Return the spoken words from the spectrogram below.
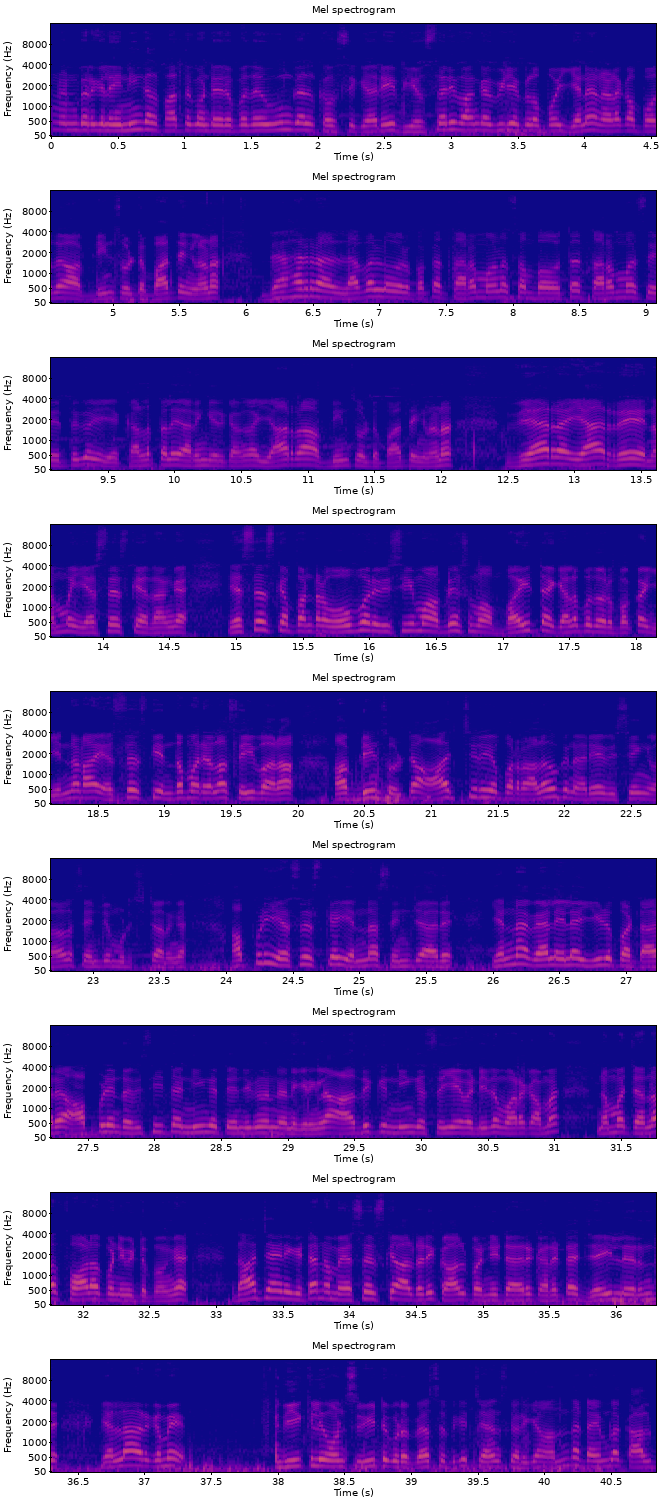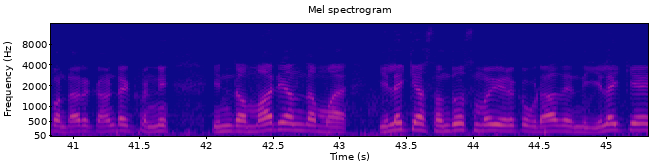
நண்பர்களை நீங்கள் பார்த்து கொண்டு இருப்பது உங்கள் கௌசிக ரிவ்யூ சரி வாங்க வீடியோக்குள்ள போய் என்ன நடக்க போகுது அப்படின்னு சொல்லிட்டு பார்த்தீங்களன்னா வேற லெவலில் ஒரு பக்கம் தரமான சம்பவத்தை தரமாக செய்யறதுக்கு களத்தில் இறங்கியிருக்காங்க. யாரா அப்படின்னு சொல்லிட்டு பார்த்தீங்களன்னா வேற யார்? நம்ம எஸ்எஸ்கே தாங்க. எஸ்எஸ்கே பண்ணுற ஒவ்வொரு விஷயமும் அப்படியே சும்மா பயத்தை கிளப்புது ஒரு பக்கம். என்னடா எஸ்எஸ்கே இந்த மாதிரியெல்லாம் செய்வாரா அப்படின்னு சொல்லிட்டு ஆச்சரியப்படுற அளவுக்கு நிறைய விஷயங்களெல்லாம் செஞ்சு முடிச்சிட்டாருங்க. அப்படி எஸ்எஸ்கே என்ன செஞ்சார்? என்ன வேலையில் ஈடுபட்டார்? அப்படின்ற விஷயத்த நீங்கள் தெரிஞ்சுக்கணும்னு நினைக்கிறீங்களா? அதுக்கு நீங்கள் செய்ய வேண்டியது மறக்காமல் நம்ம சேனலை ஃபாலோ பண்ணி விட்டு போங்க. தாட்சாயணி நம்ம எஸ்எஸ்கே ஆல்ரெடி கால் பண்ணிட்டாரு. கரெக்டாக ஜெயிலில் இருந்து எல்லாருக்குமே வீக்லி ஒன்ஸ் வீட்டு கூட பேசுறதுக்கு சான்ஸ் கிடைக்கும். அந்த டைமில் கால் பண்ணுறாரு கான்டாக்ட் பண்ணி இந்த மாதிரி அந்த ம இலக்கிய சந்தோஷமாகவே இருக்கக்கூடாது. இந்த இலக்கிய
